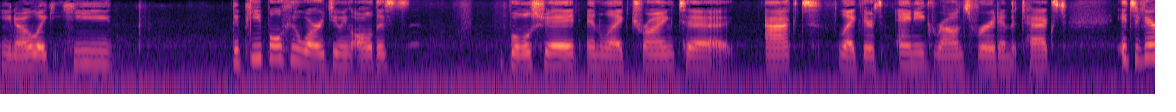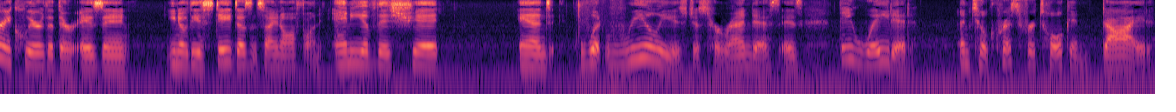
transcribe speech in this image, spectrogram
You know, like he, the people who are doing all this bullshit and like trying to act like there's any grounds for it in the text, it's very clear that there isn't. You know, the estate doesn't sign off on any of this shit. And what really is just horrendous is they waited until Christopher Tolkien died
